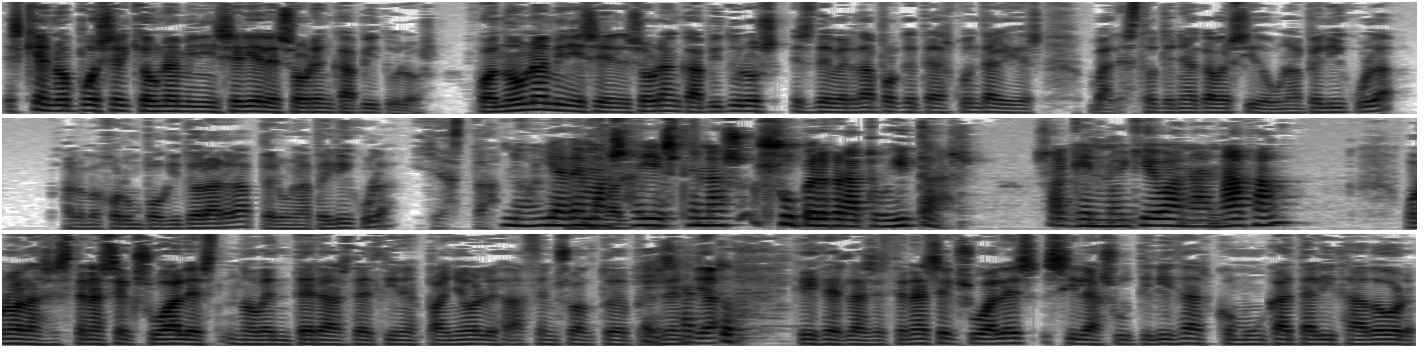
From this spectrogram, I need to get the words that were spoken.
Es que no puede ser que a una miniserie le sobren capítulos. Cuando a una miniserie le sobran capítulos es de verdad porque te das cuenta que dices, vale, esto tenía que haber sido una película, a lo mejor un poquito larga, pero una película y ya está. No, y además hay escenas súper gratuitas. O sea, que no llevan a nada. Bueno, las escenas sexuales noventeras del cine español hacen su acto de presencia. Exacto. Que dices, las escenas sexuales, si las utilizas como un catalizador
